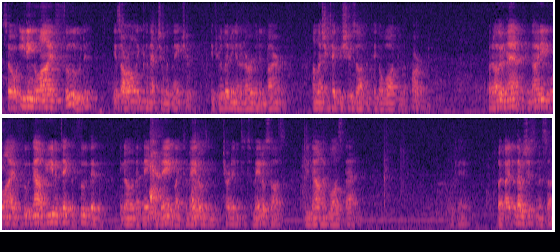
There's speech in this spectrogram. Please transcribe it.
So eating live food is our only connection with nature if you're living in an urban environment, unless you take your shoes off and take a walk in the park. But other than that, if you're not eating live food, now if you even take the food that, you know, that nature made, like tomatoes, and turn it into tomato sauce, you now have lost that. Okay? But I, that was just an aside.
